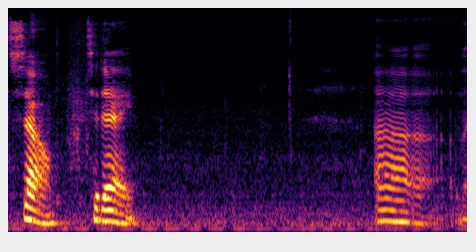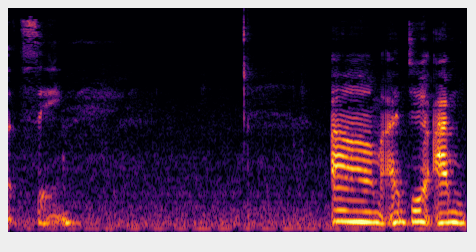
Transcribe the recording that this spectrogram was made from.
So today, uh, let's see. Um, I do, I'm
